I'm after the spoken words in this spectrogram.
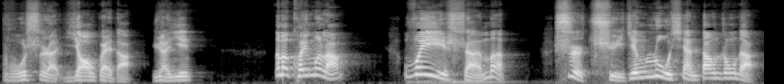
不是妖怪的原因。那么奎木狼为什么是取经路线当中的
